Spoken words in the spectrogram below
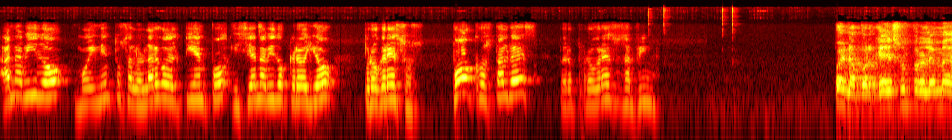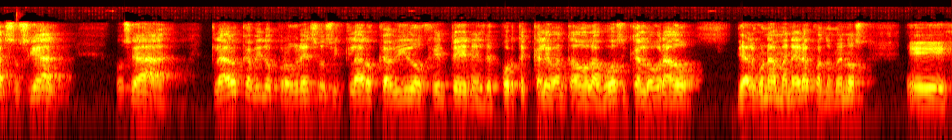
han habido movimientos a lo largo del tiempo y sí han habido, creo yo, progresos. Pocos tal vez, pero progresos al fin. Bueno, porque es un problema social. O sea, claro que ha habido progresos y claro que ha habido gente en el deporte que ha levantado la voz y que ha logrado de alguna manera, cuando menos, eh,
